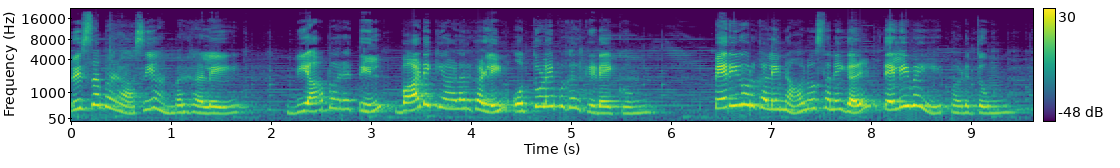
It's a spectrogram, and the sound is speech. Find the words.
ரிஷபராசி அன்பர்களே வியாபாரத்தில் வாடிக்கையாளர்களின் ஒத்துழைப்புகள் கிடைக்கும். பெரியோர்களின் ஆலோசனைகள் தெளிவை ஏற்படுத்தும்.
